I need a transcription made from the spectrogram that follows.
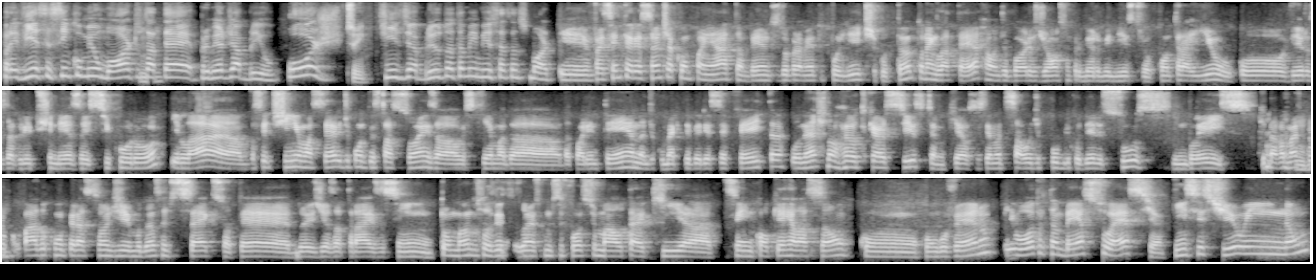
previa-se 5 mil mortos uhum. até 1 de abril. Hoje, Sim. 15 de abril, nós também 1.700 mortos. E vai ser interessante acompanhar também o desdobramento político, tanto na Inglaterra, onde o Boris Johnson, primeiro-ministro, contraiu o vírus da gripe chinesa e se curou. E lá você tinha uma série de contestações ao esquema da, da quarentena, de como é que deveria ser feita. O National Healthcare System, que é o sistema de saúde público dele, SUS, em inglês, que estava mais uhum. preocupado com a operação de mudança de sexo até dois dias atrás atrás, assim, tomando suas decisões como se fosse uma autarquia sem qualquer relação com, com o governo. E o outro também é a Suécia, que insistiu em não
